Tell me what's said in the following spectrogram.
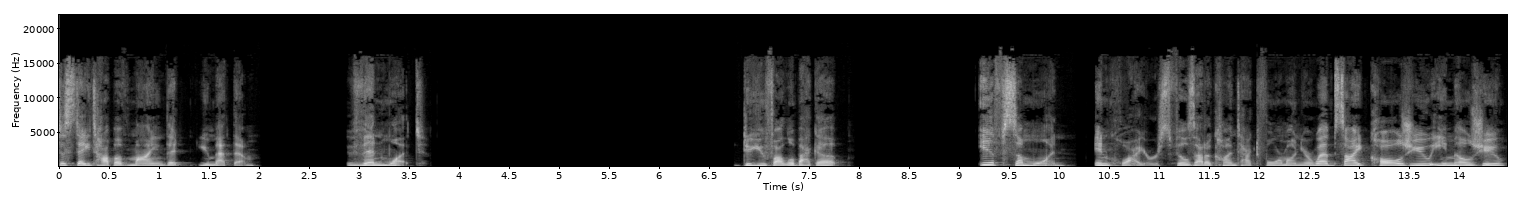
to stay top of mind that you met them. Then what? Do you follow back up? If someone inquires, fills out a contact form on your website, calls you, emails you,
